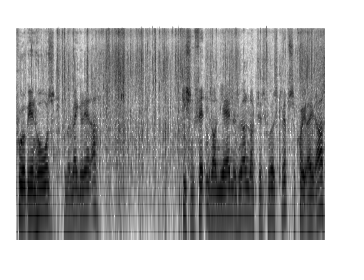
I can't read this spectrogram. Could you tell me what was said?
Propane hose for the regulator. Decent fittings on the end as well, not just hose clips, I quite like that.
